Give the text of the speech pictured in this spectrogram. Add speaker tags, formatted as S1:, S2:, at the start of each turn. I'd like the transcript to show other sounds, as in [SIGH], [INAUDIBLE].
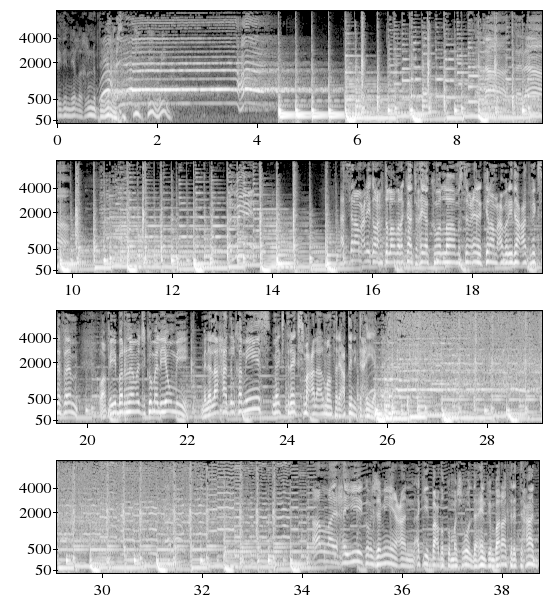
S1: إذن يلا خلونا نبدأ يلا. أيوه سلام سلام. السلام عليكم ورحمة الله وبركاته. حياكم الله مستمعينا الكرام عبر إذاعة Mix FM. وفي برنامجكم اليومي من الأحد للخميس Mix Trix مع علاء المنصري أعطيني تحية. يحييكم جميعا. أكيد بعضكم مشغول دحين في مباراة الاتحاد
